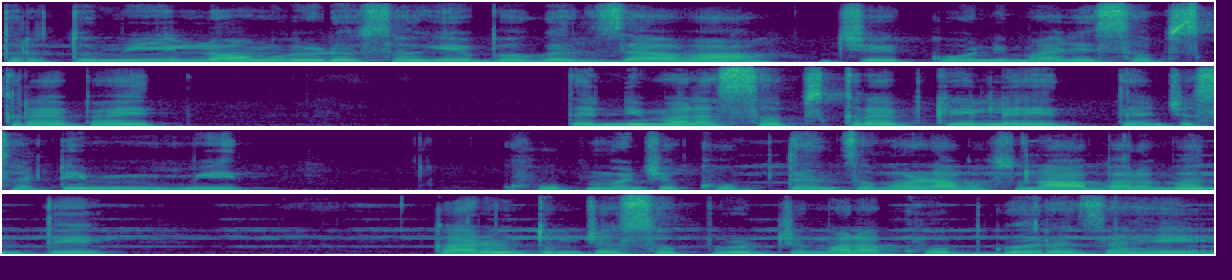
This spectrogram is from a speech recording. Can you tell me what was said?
तर तुम्ही लाँग व्हिडिओ सगळे बघत जावा. जे कोणी माझे सबस्क्राईब आहेत त्यांनी मला सबस्क्राईब केले आहेत त्यांच्यासाठी मी खूप म्हणजे खूप त्यांचं मनापासून आभार मानते. कारण तुमच्या सपोर्टची मला खूप गरज आहे.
